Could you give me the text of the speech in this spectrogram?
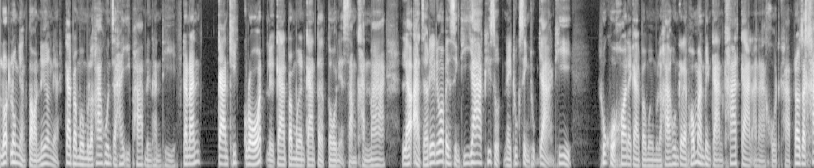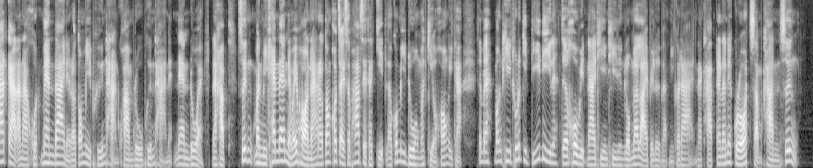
ลดลงอย่างต่อเนื่องเนี่ย การประเมินมูลค่าหุ้นจะให้อีกภาพหนึ่งทันที ดังนั้นการคิด growth หรือการประเมินการเติบโตเนี่ยสำคัญมาก แล้วอาจจะเรียกได้ว่าเป็นสิ่งที่ยากที่สุดในทุกสิ่งทุกอย่างที่ ทุกหัวข้อในการประเมินมูลค่าหุ้นก็ได้เพราะมันเป็นการคาดการอนาคตครับเราจะคาดการอนาคตแม่นได้เนี่ยเราต้องมีพื้นฐานความรู้พื้นฐานเนี่ยแน่นด้วยนะครับซึ่งมันมีแค่แน่นยังไม่พอนะ เราต้องเข้าใจสภาพเศรษฐกิจ แล้วก็มีดวงมาเกี่ยวข้องอีกอะใช่ไหมบางทีธุรกิจดีดีเลยเจอโควิด -19 ทีนึงล้มละลายไปเลยแบบนี้ก็ได้นะครับดังนั้นเนี่ย growth สำคัญ ซึ่ง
